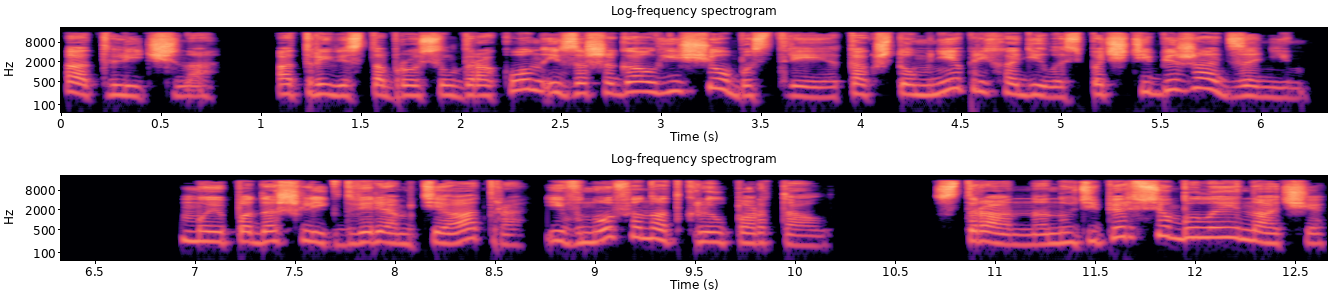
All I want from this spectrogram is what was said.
«Отлично», – отрывисто бросил дракон и зашагал еще быстрее, так что мне приходилось почти бежать за ним. Мы подошли к дверям театра, и вновь он открыл портал. Странно, но теперь все было иначе.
